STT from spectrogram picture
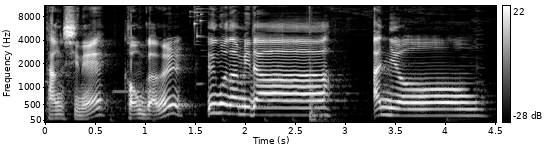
당신의 건강을 응원합니다. 안녕.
